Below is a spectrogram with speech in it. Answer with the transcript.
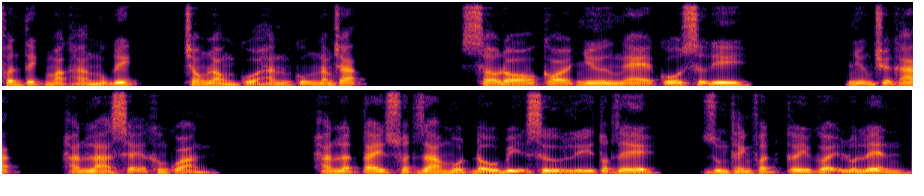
Phân tích mặc Hằng mục đích, trong lòng của hắn cũng nắm chắc. Sau đó coi như nghe cố sự đi. Những chuyện khác, hắn là sẽ không quản. Hắn lật tay xuất ra một đầu bị xử lý tốt dê, dùng thánh Phật cây gậy luồn lên,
